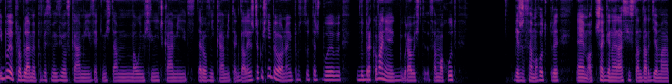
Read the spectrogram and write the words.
I, były problemy, powiedzmy, z związkami, z jakimiś tam małymi silniczkami, sterownikami i tak dalej, że czegoś nie było. No i po prostu też były wybrakowania. Jak brałeś samochód, bierzesz samochód, który wiem, od trzech generacji w standardzie ma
